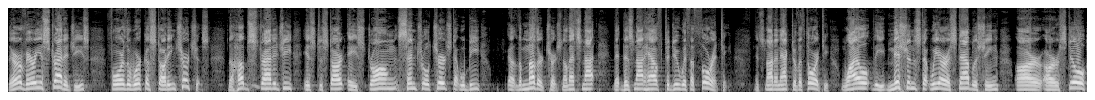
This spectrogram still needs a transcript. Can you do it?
There are various strategies for the work of starting churches. The hub strategy is to start a strong central church that will be uh, the mother church. Now that's not that does not have to do with authority. It's not an act of authority. While the missions that we are establishing are, are still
